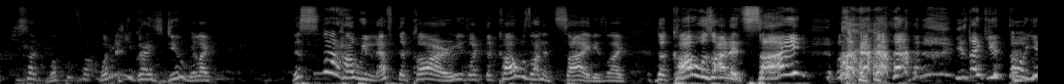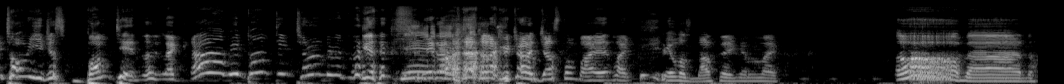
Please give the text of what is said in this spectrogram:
he's like, "What the fuck? What did you guys do?" We're like, "This is not how we left the car." He's like, "The car was on its side." He's like, "The car was on its side." he's like, "You told you told me you just bumped it." Like, ah, we bumped it, turned it. you know, like we're trying to justify it, like it was nothing, and I'm like, oh man.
